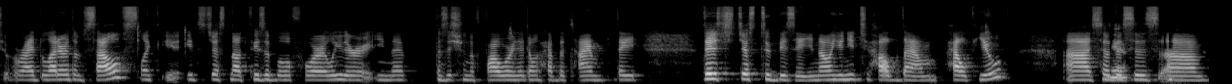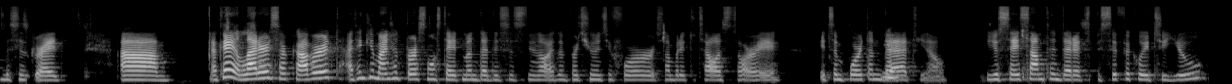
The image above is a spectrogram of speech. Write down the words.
to write the letter themselves. Like it's just not feasible for a leader in a position of power. They don't have the time. They they're just too busy you know? You need to help them help you. Uh, so yeah. this is um, this is great. Um, okay letters are covered. I think you mentioned personal statement that this is you know an opportunity for somebody to tell a story. It's important yeah. that you know you say something that is specifically to you,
